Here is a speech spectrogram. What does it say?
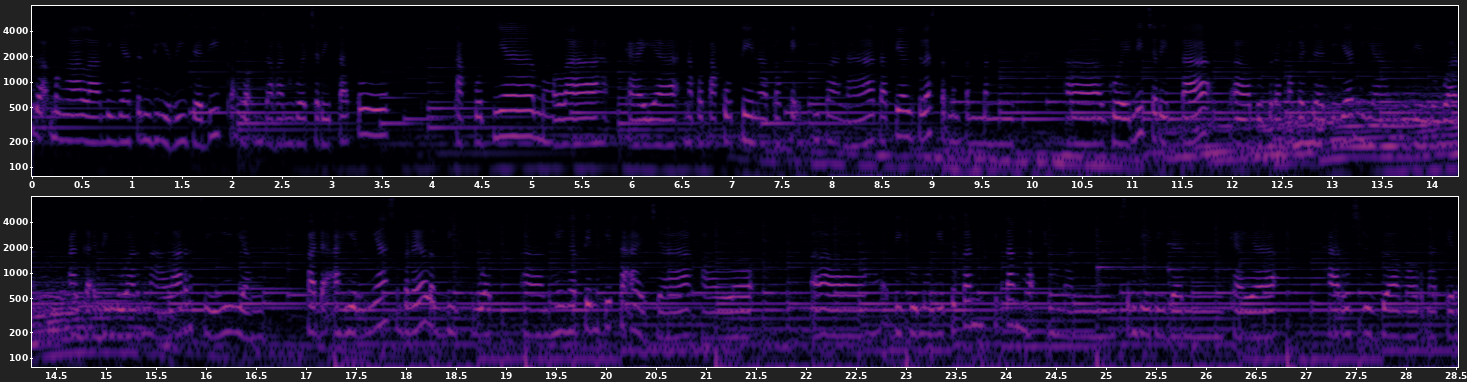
nggak mengalaminya sendiri jadi kalau misalkan gue cerita tuh takutnya malah kayak nakut-nakutin atau kayak gimana. Tapi yang jelas temen-temen uh, gue ini cerita uh, beberapa kejadian yang di luar agak di luar nalar sih yang pada akhirnya sebenarnya lebih buat uh, ngingetin kita aja kalau uh, di gunung itu kan kita nggak cuman sendiri dan kayak harus juga menghormatin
